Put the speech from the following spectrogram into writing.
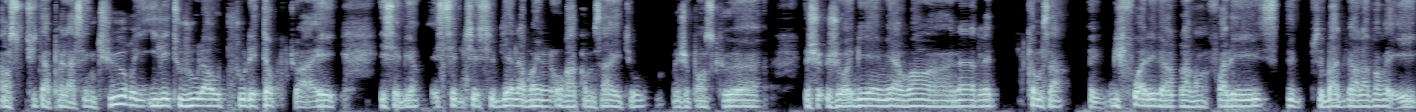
Ensuite, après la ceinture, il est toujours là autour des tops, tu vois. Et, c'est bien. C'est bien d'avoir une aura comme ça et tout. Je pense que euh, j'aurais bien aimé avoir un athlète comme ça. Il faut aller vers l'avant. Il faut aller se, battre vers l'avant. Et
